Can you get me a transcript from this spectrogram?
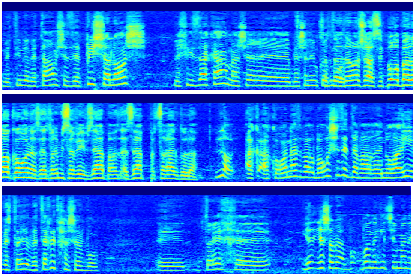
מתים בביתם, שזה פי שלוש לפי זק"א מאשר אה, בשנים קודמות. אתה אומר שהסיפור הבא לא הקורונה, זה הדברים מסביב, זה, הצרה הגדולה. לא, הקורונה, ברור שזה דבר נוראי וצריך, וצריך להתחשב בו. צריך... יש הרבה, בוא נגיד שאם אני,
